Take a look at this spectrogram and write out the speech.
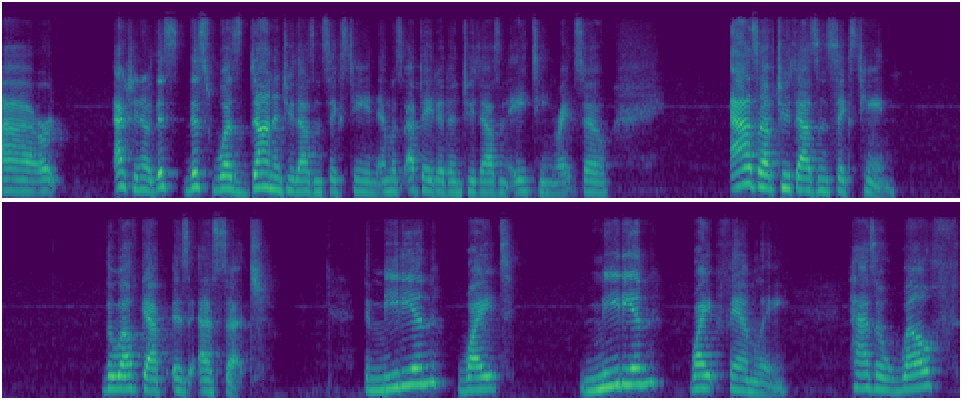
uh, or actually no this this was done in 2016 and was updated in 2018 right so as of 2016 the wealth gap is as such the median white median white family has a wealth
